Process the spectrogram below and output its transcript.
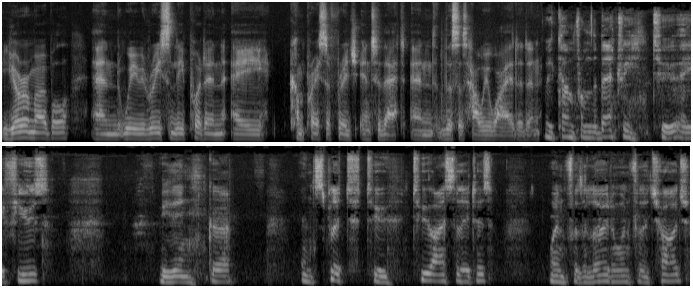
Euramobil and we recently put in a compressor fridge into that and this is how we wired it in. We come from the battery to a fuse. We then go and split to two isolators, one for the load and one for the charge.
